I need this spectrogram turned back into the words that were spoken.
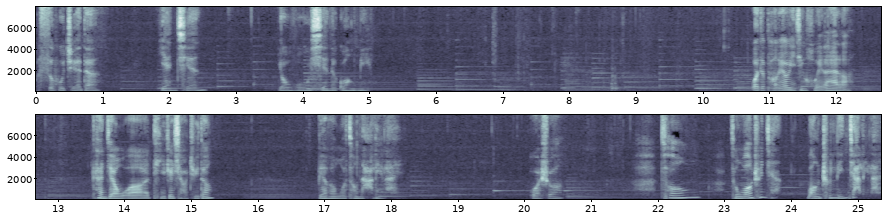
我似乎觉得眼前有无限的光明。我的朋友已经回来了，看见我提着小桔灯，便问我从哪里来。我说：“从从王春家、王春林家里来。”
